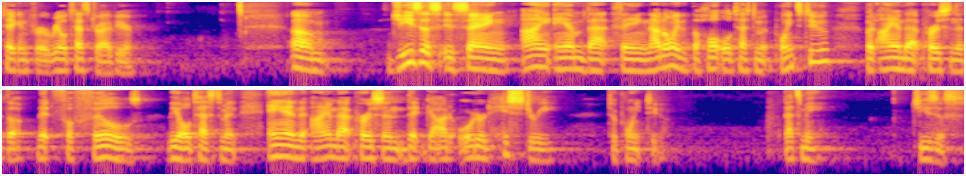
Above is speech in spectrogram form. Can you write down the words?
taken for a real test drive here. Um, Jesus is saying, I am that thing, not only that the whole Old Testament points to, but I am that person that, the, that fulfills the Old Testament. And I am that person that God ordered history to point to. That's me, Jesus,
